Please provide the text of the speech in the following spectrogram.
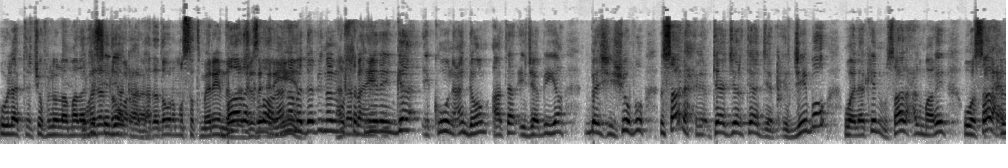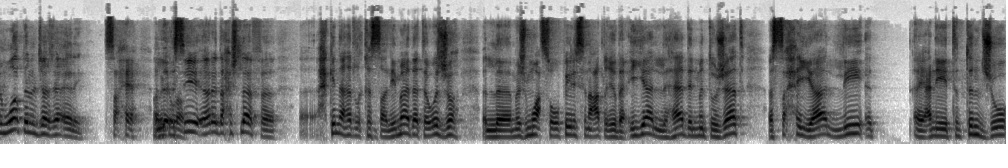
ولا تشوف له لا مرض السيلياك هذا. هذا دور المستثمرين الجزائريين. أنا ماذا بينا المستثمرين كاع يكون عندهم آثار إيجابية باش يشوفوا صالح. تاجر تاجر يجيبه ولكن مصالح المريض وصالح المواطن الجزائري. صحيح. سي رضا حشلاف حكينا هذه القصة. لماذا توجه المجموعة الصوبي للصناعات الغذائية لهذه المنتوجات الصحية اللي يعني تنتجوا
